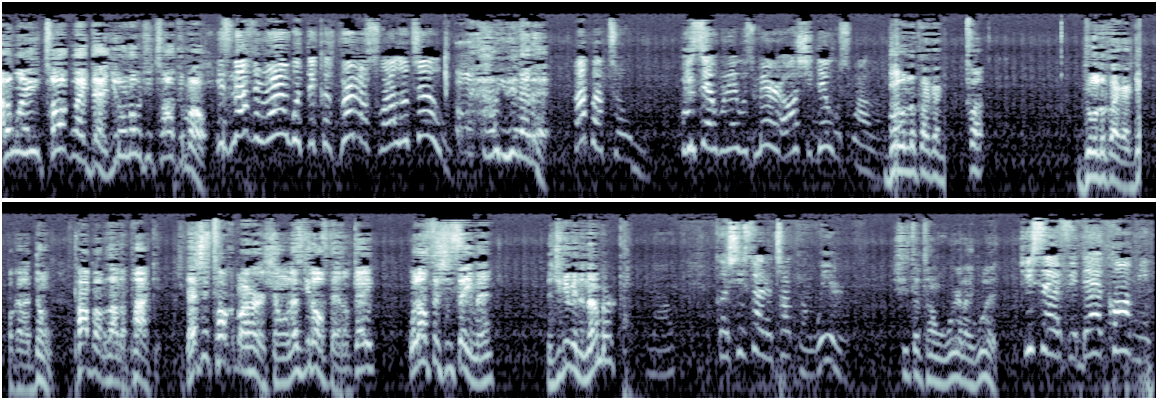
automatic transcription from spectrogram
I don't want to hear you talk like that. You don't know what you're talking about. There's nothing wrong with it because grandma swallowed too. How you hear that at? Papa told me. He said when they was married, all she did was swallow. Do it look like a fuck? Do it look like I give a fuck? I don't. Pop up was out of pocket. Let's just talk about her, Sean. Let's get off that, okay? What else did she say, man? Did you give me the number? No, because she started talking weird. She started talking weird like what? She said if your dad called me,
